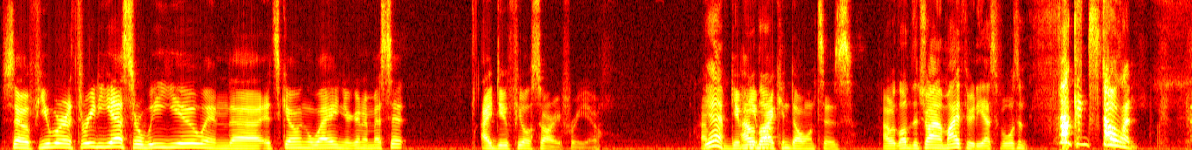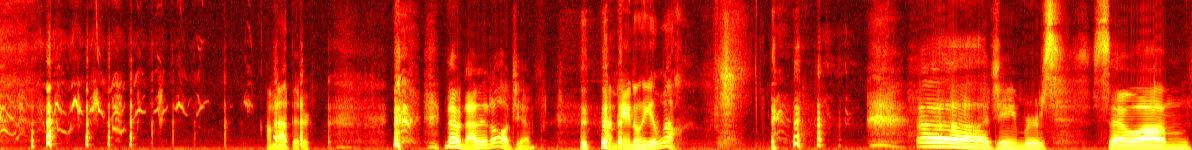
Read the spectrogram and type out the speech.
So, if you were a 3DS or Wii U and uh, it's going away and you're going to miss it, I do feel sorry for you. I'm Yeah, giving you would my condolences. I would love to try on my 3DS if it wasn't fucking stolen. I'm not bitter. No, not at all, Jim. I'm handling it well. Uh, Chambers. So, um,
